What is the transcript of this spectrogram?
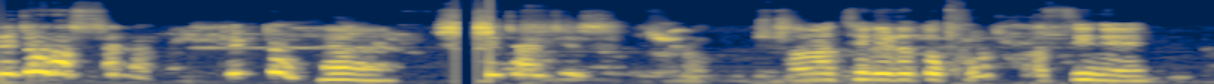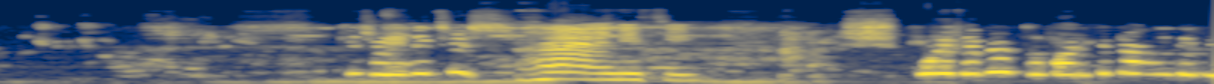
রেজাল্ট আসছে না। ঠিক তো? হ্যাঁ। চাইছিস? আমার ছেলেটা তো খুব চিনে কিছু এনেছিস? হ্যাঁ এনেছি। করে দেবে তো বাড়িতে টাঙিয়ে দিবি।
